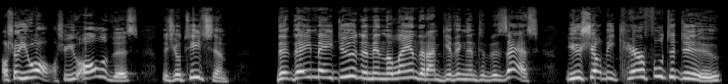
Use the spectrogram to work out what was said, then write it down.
I'll show you all. I'll show you all of this that you'll teach them, that they may do them in the land that I'm giving them to possess. You shall be careful to do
